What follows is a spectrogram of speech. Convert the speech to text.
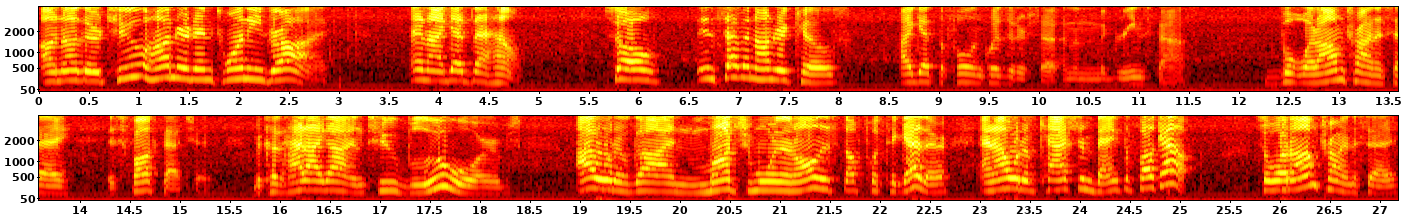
another 220 dry and I get the helm. So, in 700 kills, I get the full Inquisitor set and then the green staff. But what I'm trying to say is fuck that shit. Because had I gotten two blue orbs, I would have gotten much more than all this stuff put together, and I would have cashed and banked the fuck out. So what I'm trying to say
